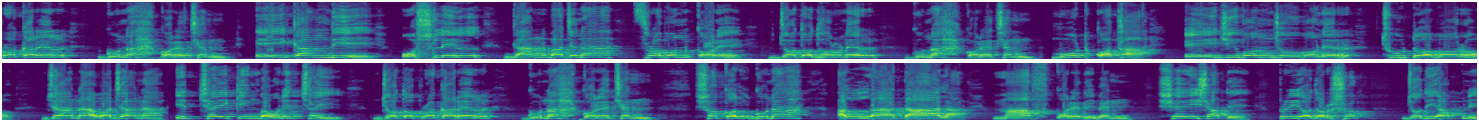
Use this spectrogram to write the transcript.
প্রকারের গুনাহ করেছেন, এই কান দিয়ে অশ্লীল গান বাজনা শ্রবণ করে যত ধরনের গুনাহ করেছেন। মোট কথা, এই জীবন যৌবনের ছোট বড়, জানা অজানা, ইচ্ছাই কিংবা অনিচ্ছাই, যত প্রকারের গুনাহ করেছেন, সকল গুনাহ আল্লাহ তাআলা মাফ করে দিবেন। সেই সাথে, প্রিয় দর্শক, যদি আপনি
